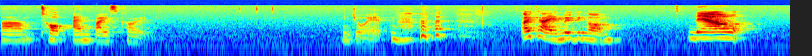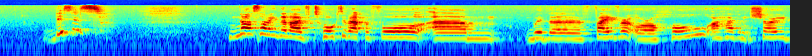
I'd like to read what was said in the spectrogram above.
um, top and base coat. Enjoy it. Okay, moving on. Now, this is not something that I've talked about before um, with a favourite or a haul. I haven't showed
